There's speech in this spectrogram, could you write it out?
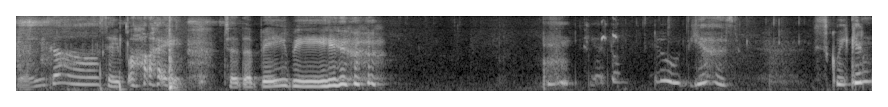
There we go. Say bye to the baby. Dude, yes. Squeaking?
